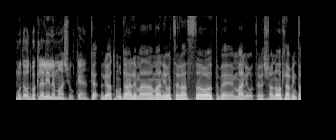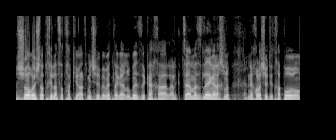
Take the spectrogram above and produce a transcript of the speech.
מודעות בכללי למשהו, כן. כן, להיות מודע למה מה אני רוצה לעשות, ומה אני רוצה לשנות, להבין את השורש, להתחיל לעשות חקירה עצמית, שבאמת נגענו בזה ככה על, קצה המזלג, אנחנו, קטן. אני יכול לשבת איתך פה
